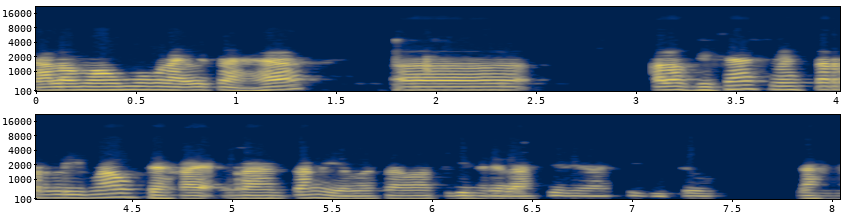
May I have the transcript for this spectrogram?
kalau mau mulai usaha uh, kalau bisa semester lima udah kayak ngerancang ya masalah bikin relasi-relasi gitu. Nah,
